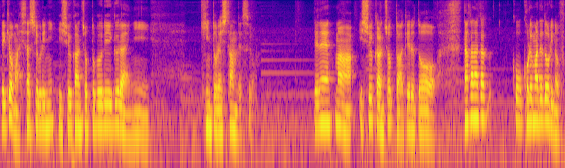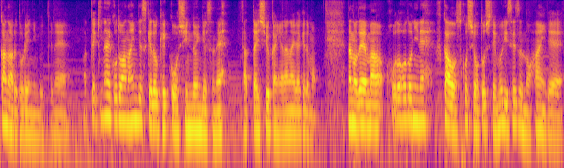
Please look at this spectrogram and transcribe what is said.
で今日まあ久しぶりに1週間ちょっとぶりぐらいに筋トレしたんですよ。でねまあ1週間ちょっと空けるとなかなかこうこれまで通りの負荷のあるトレーニングってね、できないことはないんですけど結構しんどいんですね。たった1週間やらないだけでも。なのでまあほどほどにね負荷を少し落として無理せずの範囲で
